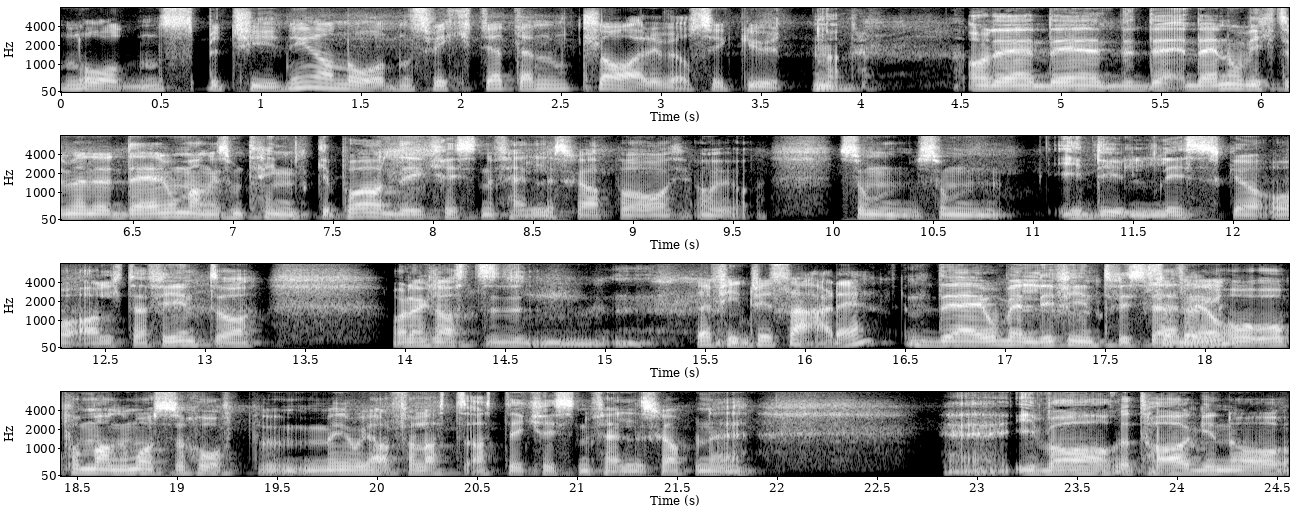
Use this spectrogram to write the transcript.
nådens betydning, og nådens viktighet, den klarer vi oss ikke uten. Og det, det, det, det er noe viktig, men det er jo mange som tenker på de kristne og, som, som idylliske og alt er fint. Og, og det er klart Det er fint hvis det er det. Det er jo veldig fint hvis det er det, og, og på mange måter så håper vi jo iallfall at, at de kristne fellesskapene er eh, ivaretagende, og,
